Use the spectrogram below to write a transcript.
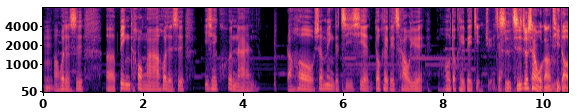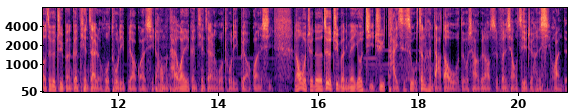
嗯啊，或者是呃病痛啊，或者是。一些困难，然后生命的极限都可以被超越，然后都可以被解决。这样是，其实就像我刚刚提到，这个剧本跟天灾人祸脱离不了关系，然后我们台湾也跟天灾人祸脱离不了关系。然后我觉得这个剧本里面有几句台词是我真的很打到我的，我想要跟老师分享，我自己也觉得很喜欢的。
